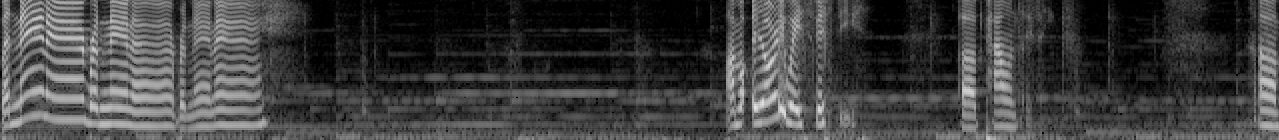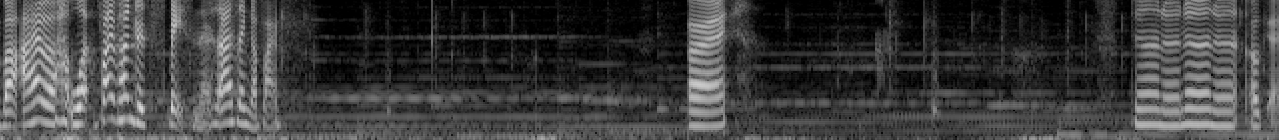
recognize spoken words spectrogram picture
Banana, banana, banana. I'm, it already weighs 50 uh, pounds, I think. Uh, but I have a, what 500 space in there, so I think I'm fine. All right. Okay.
